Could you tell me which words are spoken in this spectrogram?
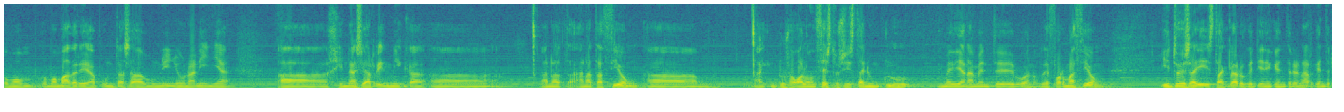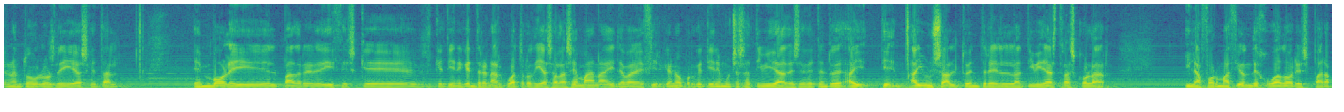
como, como madre apuntas a un niño una niña a gimnasia rítmica, a, a nata- a natación, incluso a baloncesto si está en un club medianamente bueno de formación y entonces ahí está claro que tiene que entrenar, que entrenan todos los días, que tal. En volei el padre le dices que, tiene que entrenar cuatro días a la semana y te va a decir que no porque tiene muchas actividades, etc. Entonces hay, un salto entre la actividad extraescolar y la formación de jugadores para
